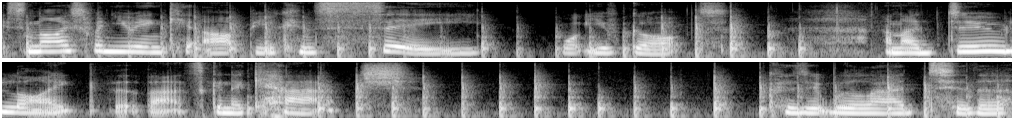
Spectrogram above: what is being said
it's nice when you ink it up, you can see what you've got. And I do like that that's going to catch because it will add to the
